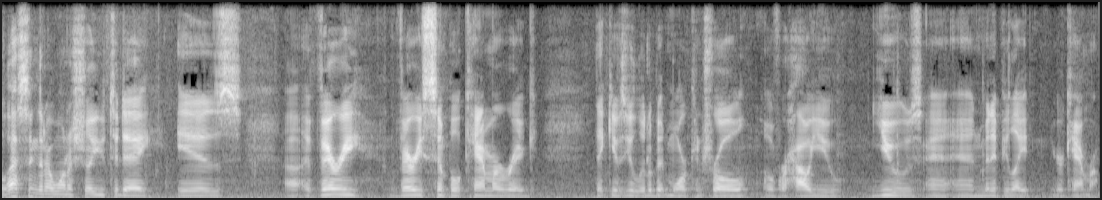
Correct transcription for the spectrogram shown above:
the last thing that I want to show you today is uh, a very, very simple camera rig that gives you a little bit more control over how you use and, and manipulate your camera,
